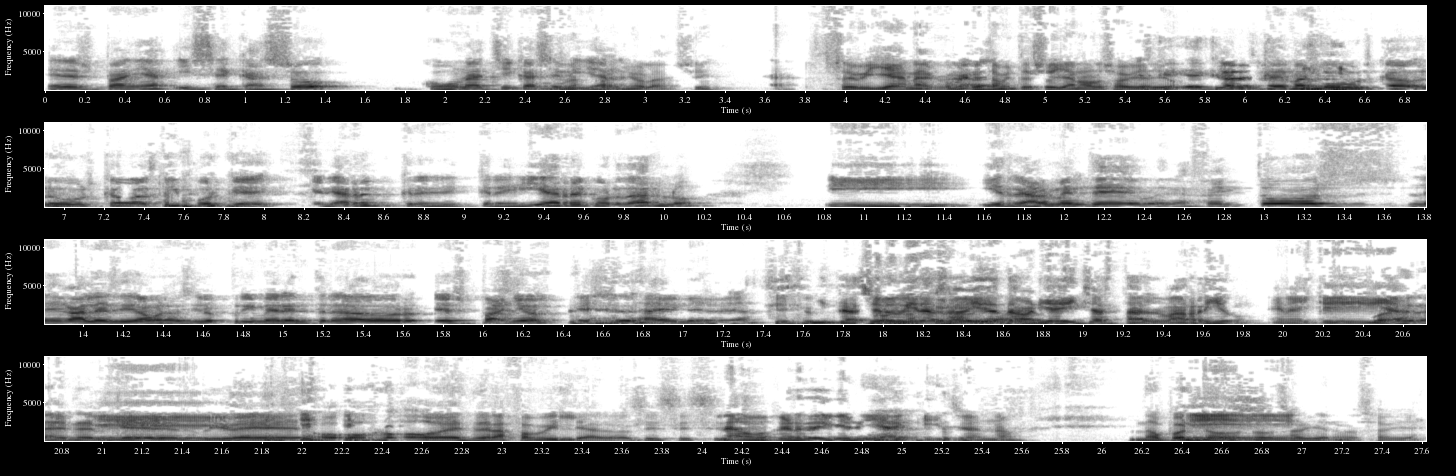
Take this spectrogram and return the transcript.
en, España y se casó con una chica sevillana. Española, sí. Sevillana, completamente. Eso ya no lo sabía yo. claro, es que además lo he buscado, lo he buscado aquí porque quería, creía recordarlo y, y, realmente, en efectos legales, digamos, ha sido el primer entrenador español en la NBA. Quizás si lo hubiera sabido, te habría dicho hasta el barrio en el que vivía. en el que eh, vive o, es de la familia, ¿no? Sí, sí, sí. La mujer de Kenny Kitson, ¿no? No, pues no, no lo sabía, no lo sabía.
